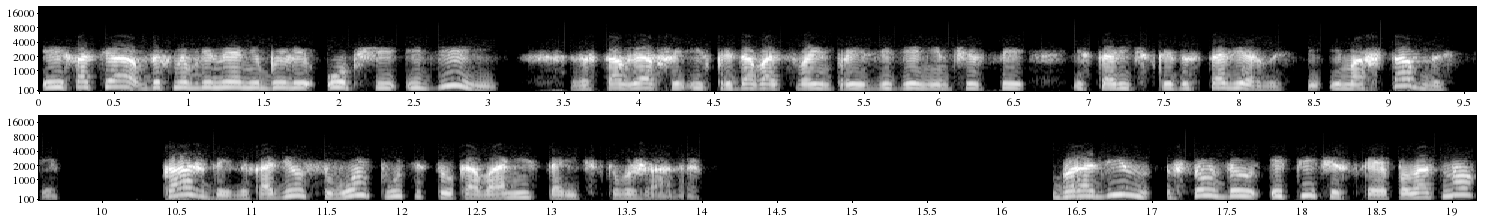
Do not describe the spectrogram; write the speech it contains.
И хотя вдохновлены они были общей идеей, заставлявшей их придавать своим произведениям черты исторической достоверности и масштабности, каждый находил свой путь истолкования исторического жанра. Бородин создал эпическое полотно,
